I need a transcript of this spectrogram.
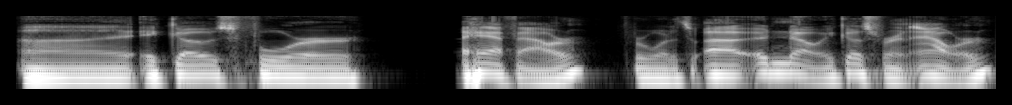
Uh, it goes for a half hour for what it's. Uh, no, it goes for an hour.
